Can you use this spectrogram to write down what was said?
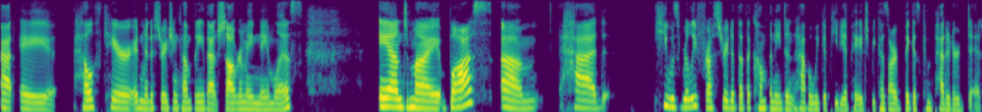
at a healthcare administration company that shall remain nameless. And my boss um, had he was really frustrated that the company didn't have a Wikipedia page because our biggest competitor did.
